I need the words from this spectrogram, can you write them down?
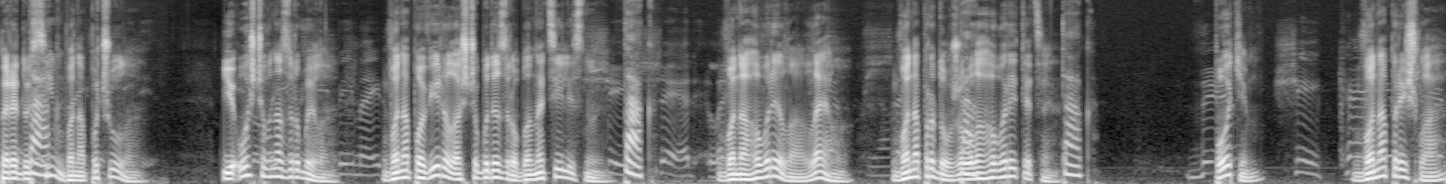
Передусім Так. вона почула. І ось що вона зробила. Вона повірила, що буде зроблена цілісною. Так, Вона говорила Лео. Вона продовжувала Так. говорити це. так. Потім вона прийшла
